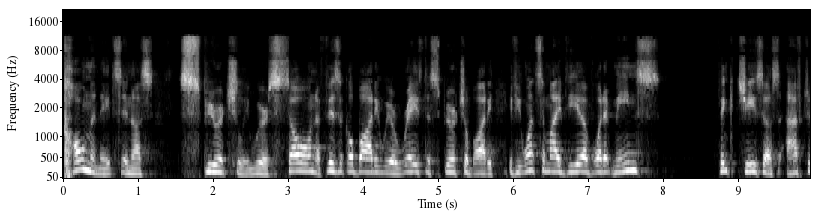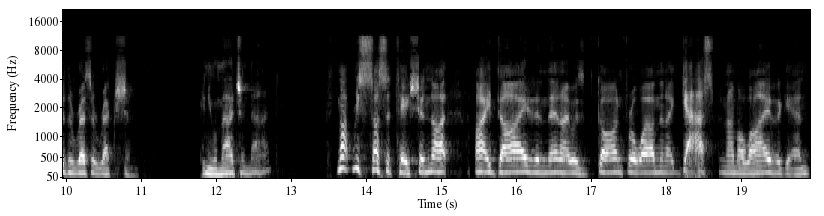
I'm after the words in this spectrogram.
culminates in us spiritually. We're sown a physical body, we are raised a spiritual body. If you want some idea of what it means, think Jesus after the resurrection. Can you imagine that? Not resuscitation, not I died and then I was gone for a while and then I gasped and I'm alive again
